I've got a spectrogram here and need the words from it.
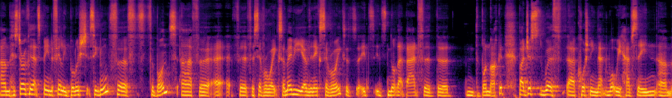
um, historically that's been a fairly bullish signal for for bonds uh, for, uh, for for several weeks. So maybe over the next several weeks, it's it's it's not that bad for the the bond market. But just worth uh, cautioning that what we have seen um,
